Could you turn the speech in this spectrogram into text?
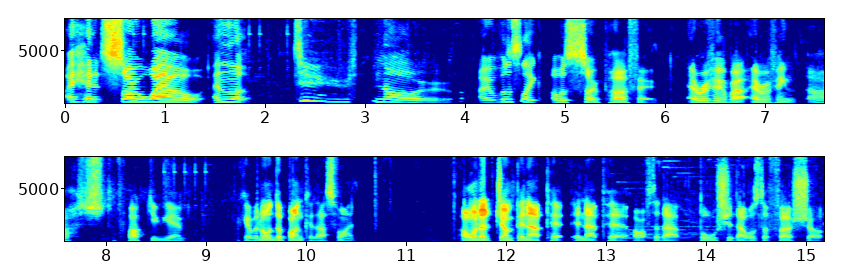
I hit it so well, and look, dude. No. I was like, I was so perfect. Everything about everything. Oh, fuck you, game. Okay, we're not in the bunker. That's fine. I want to jump in that pit. In that pit after that bullshit. That was the first shot.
